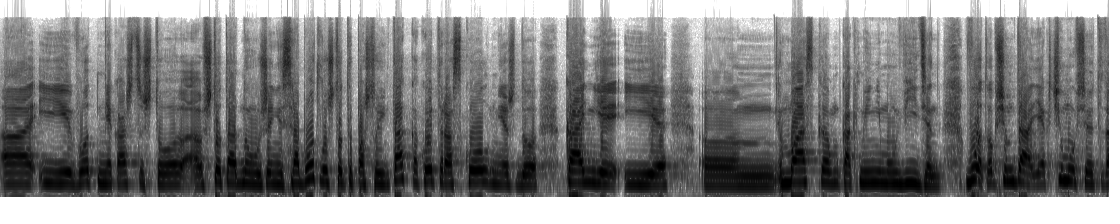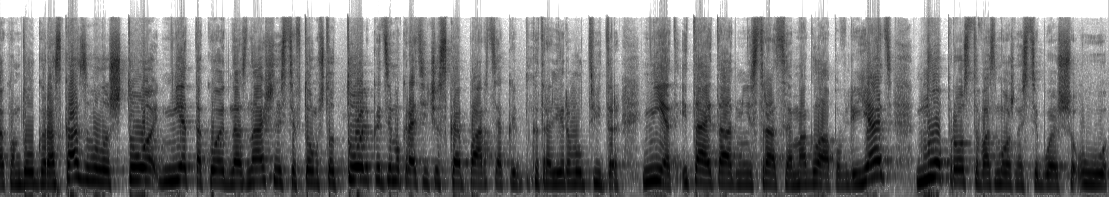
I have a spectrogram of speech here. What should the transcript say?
э, и вот мне кажется, что что-то одно уже не сработало, что-то пошло не так, какой-то раскол между Канье и э, Маском как минимум виден. Вот, в общем, да, я к чему все это так вам долго рассказывала, что нет такой однозначности в том, что только демократическая партия контролировала Твиттер. Нет, и та, и та администрация могла повлиять, но просто возможности больше у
